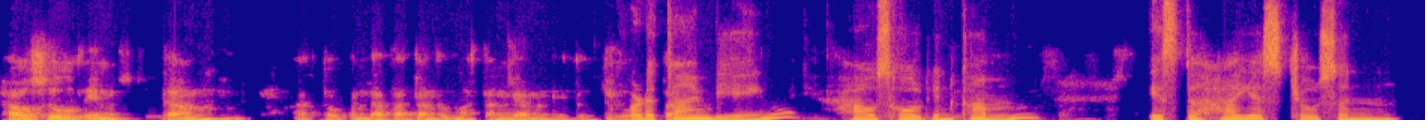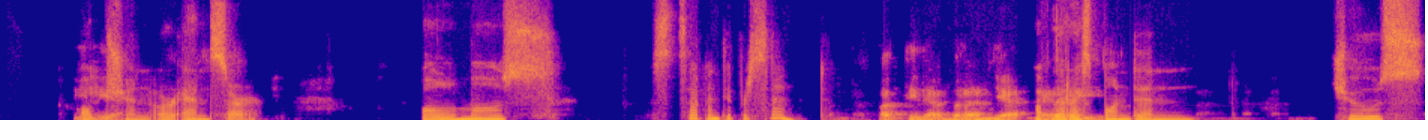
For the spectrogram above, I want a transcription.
household income atau pendapatan rumah tangga menduduki For the time being, household income is the highest chosen option or answer. Almost 70% pendapat of the respondent choose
